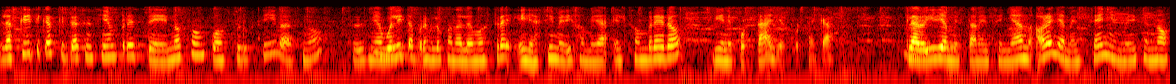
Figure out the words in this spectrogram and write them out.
las críticas que te hacen siempre te, no son constructivas, ¿no? Entonces mi abuelita, por ejemplo, cuando le mostré, ella sí me dijo, mira, el sombrero viene por tallas, por si acaso. Claro, y ella me estaba enseñando, ahora ella me enseña y me dice, no,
